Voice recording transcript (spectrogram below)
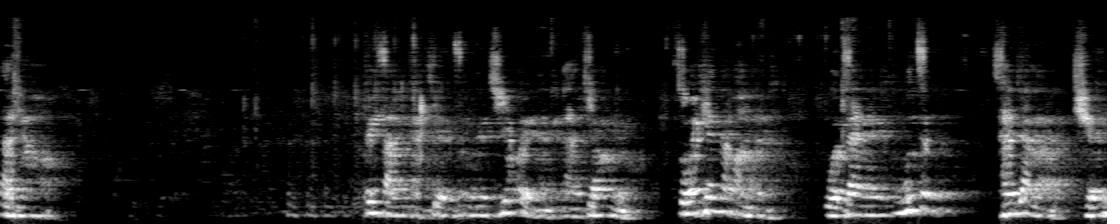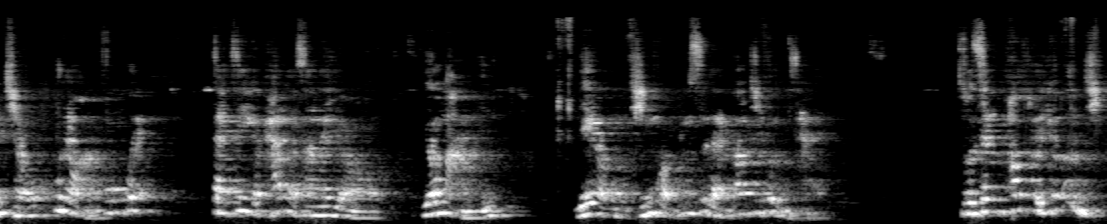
大家好，非常感谢这么个机会能跟大家交流。昨天的话呢，我在乌镇参加了全球互联网峰会，在这个 panel 上呢，有有马云，也有苹果公司的高级副总裁。主持人抛出了一个问题，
